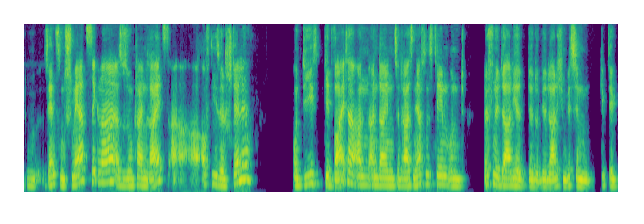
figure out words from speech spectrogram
du sendest ein Schmerzsignal, also so einen kleinen Reiz auf diese Stelle und die geht weiter an, an dein zentrales Nervensystem und öffnet da dir, dir, dir dadurch ein bisschen, gibt dir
